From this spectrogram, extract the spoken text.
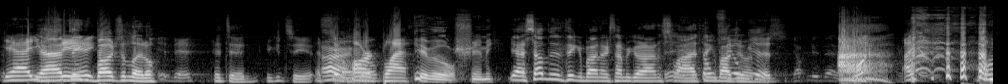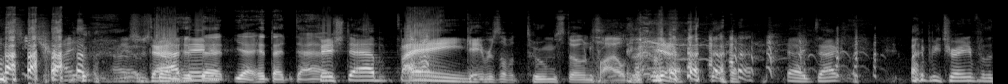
Yeah, you yeah, I see think it. budged a little. It did. It did. You can see it. That's All still right, hard well, blast. Give it a little shimmy. yeah, something to think about next time you go down the slide. think about feel doing good. this. Don't do that. Ah. I, what was she trying? Just uh, dab, to hit maybe? that. Yeah, hit that dab. Fish dab, bang. Gave herself a tombstone pile driver. Yeah, yeah, exactly. Might be training for the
